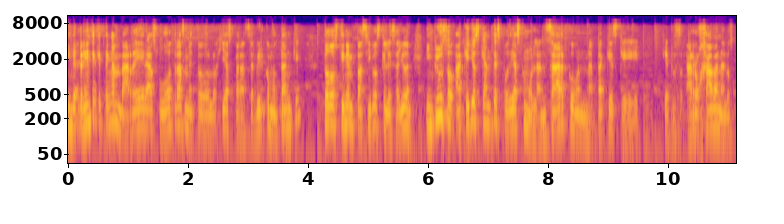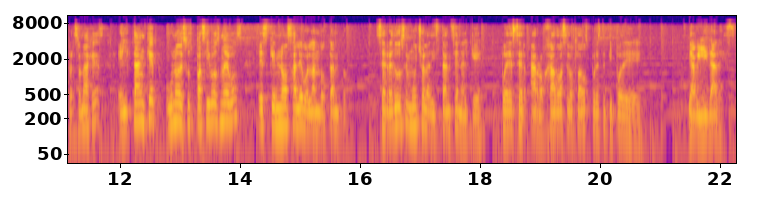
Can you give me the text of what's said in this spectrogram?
Independiente que tengan barreras u otras metodologías para servir como tanque, todos tienen pasivos que les ayudan. Incluso aquellos que antes podías como lanzar con ataques que, que pues arrojaban a los personajes, el tanque, uno de sus pasivos nuevos es que no sale volando tanto. Se reduce mucho la distancia en el que puede ser arrojado hacia los lados por este tipo de, de habilidades.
